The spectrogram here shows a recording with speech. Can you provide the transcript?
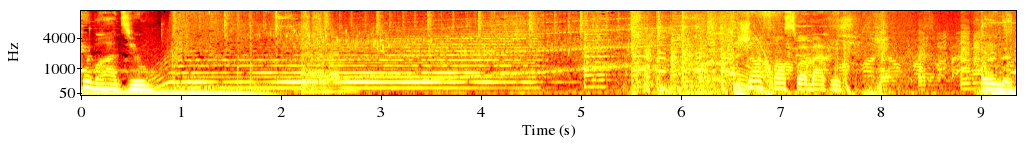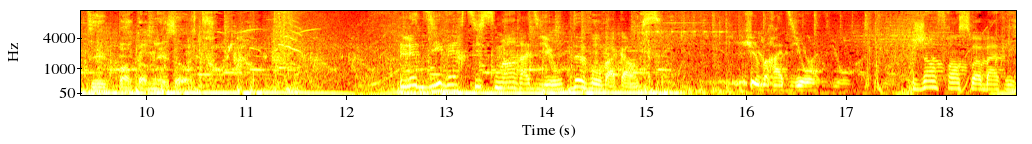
Cube Radio. Jean-François Barry. Un été pas comme les autres. Le divertissement radio de vos vacances. Cube Radio. Jean-François Barry.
